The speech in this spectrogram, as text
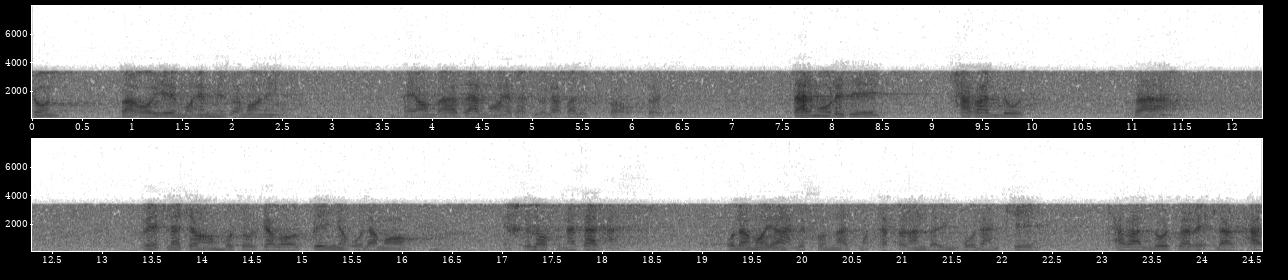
چون وقایع مهم زمان پیامبر در ماه ربیع الاول اتفاق افتاده. در مورد تولد و رحلت آن بزرگوار بین علما اختلاف نظر هست. علمای اهل سنت متفقا در این قولند که تولد و رحلت هر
